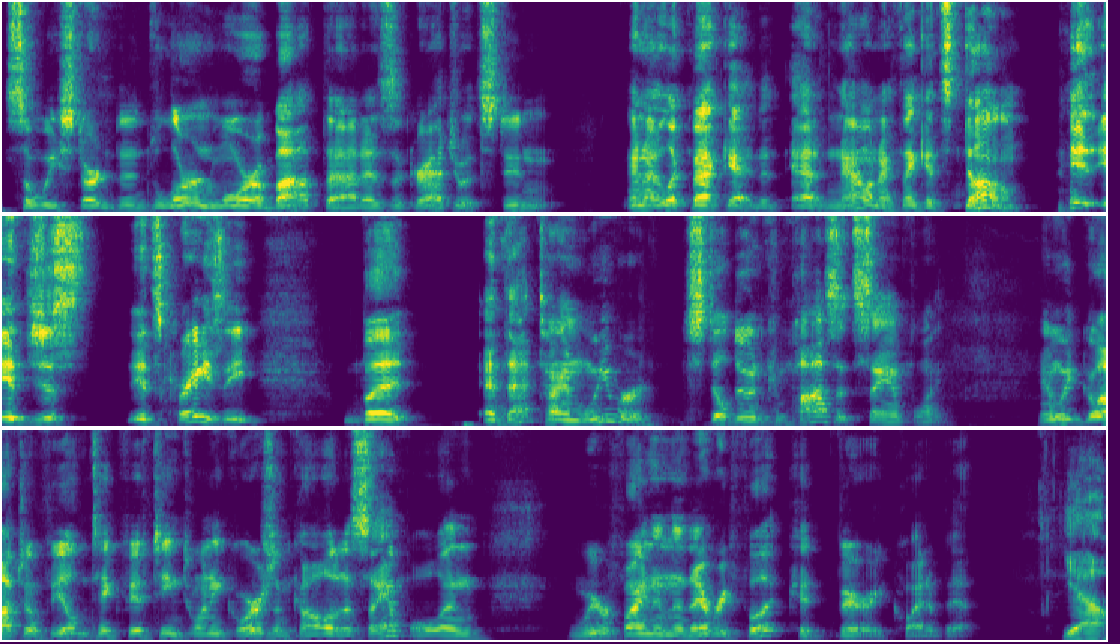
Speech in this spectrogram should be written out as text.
so we started to learn more about that as a graduate student and I look back at it, at it now and I think it's dumb. It, it just, it's crazy. But at that time, we were still doing composite sampling. And we'd go out to a field and take 15, 20 cores and call it a sample. And we were finding that every foot could vary quite a bit. Yeah,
